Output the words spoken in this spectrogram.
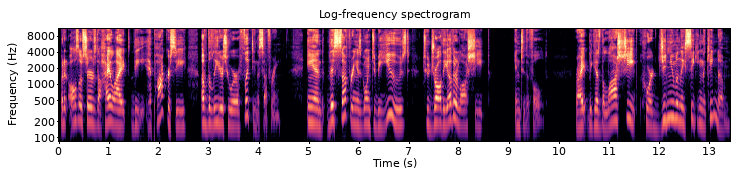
but it also serves to highlight the hypocrisy of the leaders who are afflicting the suffering. And this suffering is going to be used to draw the other lost sheep into the fold, right? Because the lost sheep who are genuinely seeking the kingdom,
